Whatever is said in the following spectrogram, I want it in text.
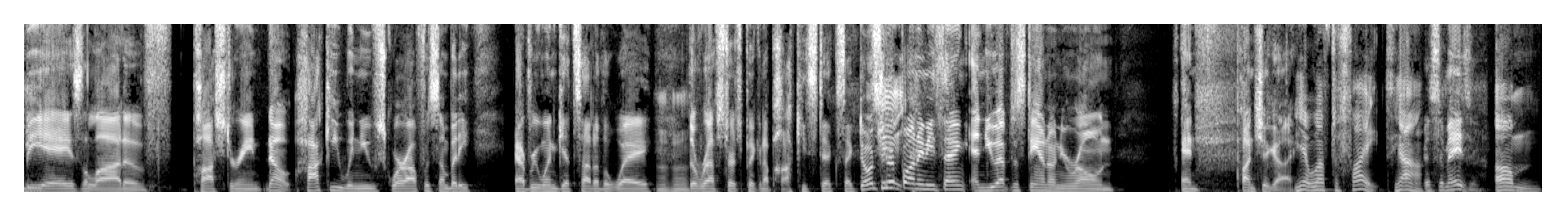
NBA is a lot of posturing. No, hockey, when you square off with somebody, everyone gets out of the way. Mm-hmm. The ref starts picking up hockey sticks, like, don't See- trip on anything. And you have to stand on your own and punch a guy. Yeah, we'll have to fight. Yeah. It's amazing. Um,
